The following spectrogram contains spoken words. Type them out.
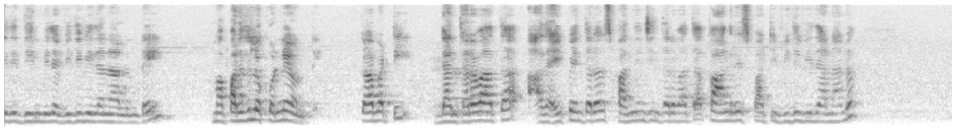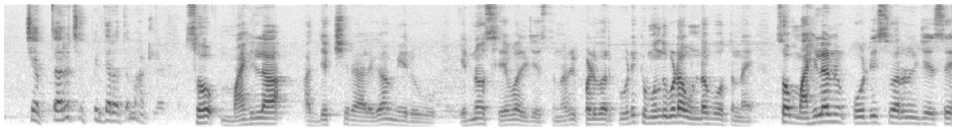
ఇది దీని మీద విధి విధానాలు ఉంటాయి. మా పరిధిలో కొన్నే ఉంటాయి. కాబట్టి దాని తర్వాత అది అయిపోయిన తర్వాత స్పందించిన తర్వాత కాంగ్రెస్ పార్టీ విధి విధానాలు చెప్తారు చెప్పిన తర్వాత మాట్లాడతారు. సో మహిళా అధ్యక్షురాలిగా మీరు ఎన్నో సేవలు చేస్తున్నారు. ఇప్పటి వరకు కూడా ఇక ముందు కూడా ఉండబోతున్నాయి. సో మహిళలను కోటీశ్వరులు చేసే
